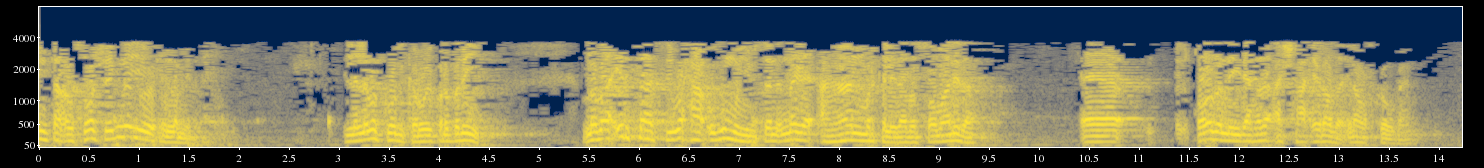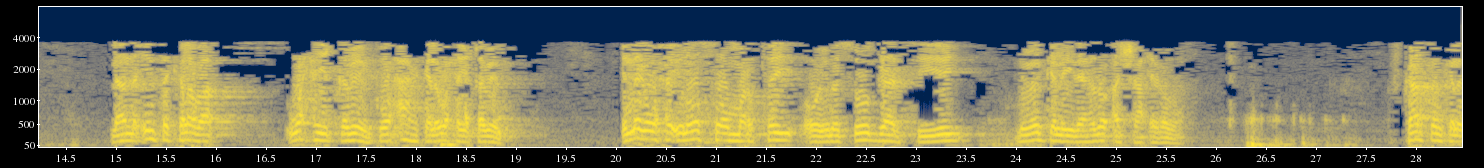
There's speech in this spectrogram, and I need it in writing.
Inta aan soo sheegnay iyo wixii la mid ah. Ila lama koobi karo way fara badan yihiin nadaa'irtaasi waxaa ugu muhiimsan innaga ahaan marka la yidhahdo soomaalida qolada la yidhaahdo ashaacirada inaan wax ka ogaano leanna inta kaleba waxay qabeen kooxaha kale waxay qabeen innaga waxay inoo soo martay oo ina soo gaadhsiiyey nimanka la yidhaahdo ashaacirada afkaartan kale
